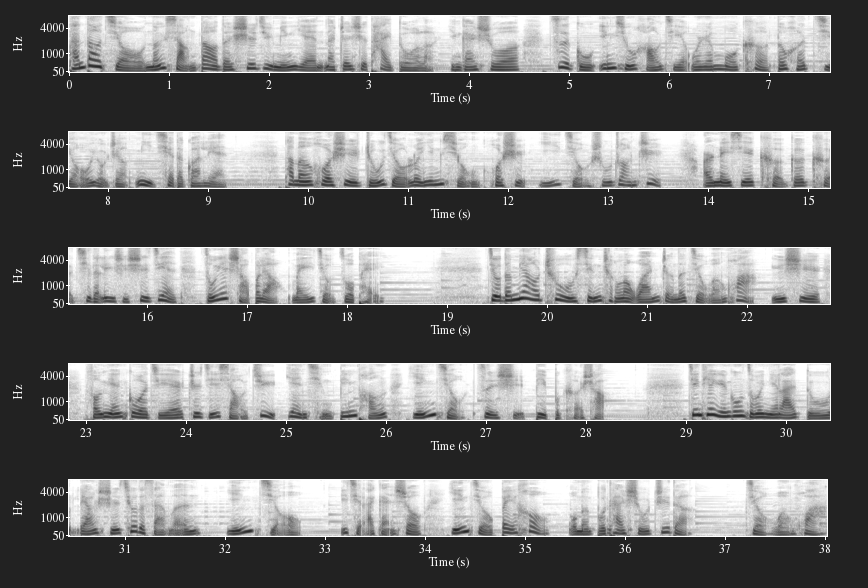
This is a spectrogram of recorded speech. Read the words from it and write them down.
谈到酒，能想到的诗句名言那真是太多了。应该说，自古英雄豪杰、文人墨客都和酒有着密切的关联。他们或是煮酒论英雄，或是以酒书壮志，而那些可歌可泣的历史事件，总也少不了美酒作陪。酒的妙处形成了完整的酒文化，于是逢年过节、知己小聚、宴请宾朋，饮酒自是必不可少。今天云公子为您来读梁实秋的散文《饮酒》，一起来感受饮酒背后我们不太熟知的酒文化。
